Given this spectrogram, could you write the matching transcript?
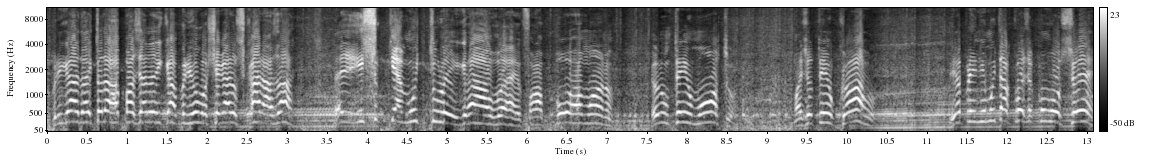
Obrigado aí toda a rapaziada de Cabriúva, chegaram os caras lá. É, isso que é muito legal, velho. Fala, porra, mano, eu não tenho moto, mas eu tenho carro. E aprendi muita coisa com você,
